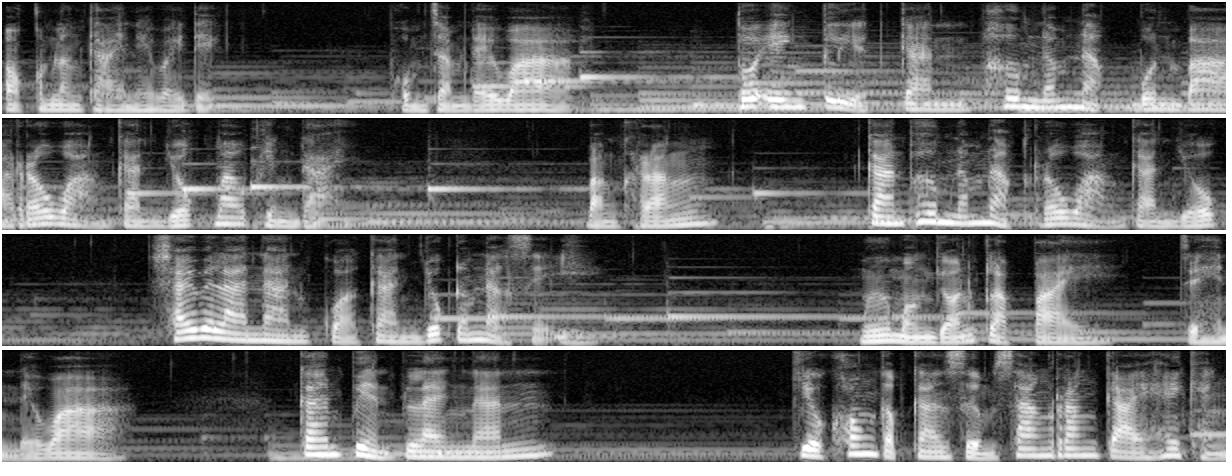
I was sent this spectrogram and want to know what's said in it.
ออกกำลังกายในวัยเด็ก ผมจำได้ว่า ตัวเองเกลียดการเพิ่มน้ำหนักบนบาร์ระหว่างการยกมากเพียงใด บางครั้ง การเพิ่มน้ำหนักระหว่างการยก ใช้เวลานานกว่าการยกน้ำหนักเสียอีก เมื่อมองย้อนกลับไปจะเห็นได้ว่า การเปลี่ยนแปลงนั้น เกี่ยวข้องกับการเสริมสร้างร่างกายให้แข็ง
